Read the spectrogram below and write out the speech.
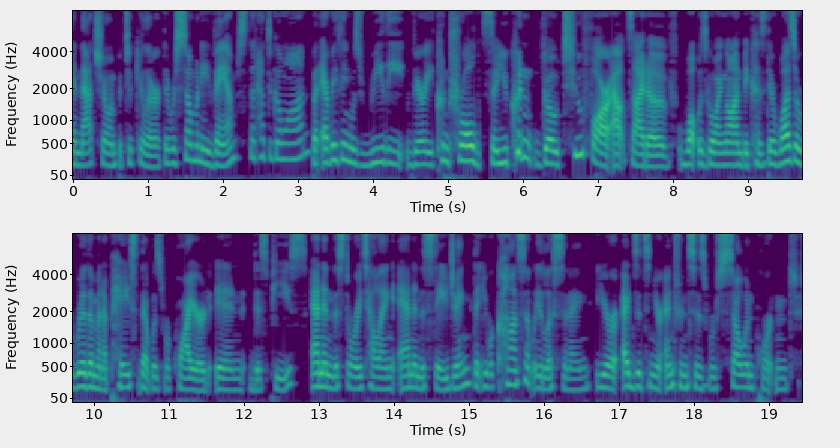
In that show in particular, there were so many vamps that had to go on, but everything was really very controlled. So you couldn't go too far outside of what was going on because there was a rhythm and a pace that was required in this piece and in the storytelling and in the staging that you were constantly listening. Your exits and your entrances were so important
